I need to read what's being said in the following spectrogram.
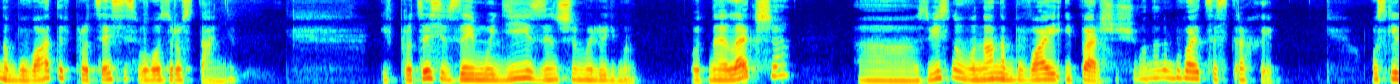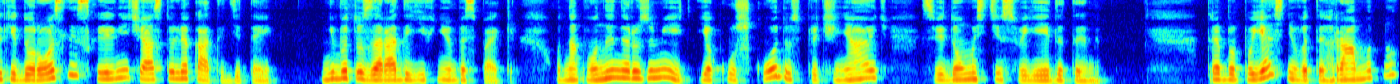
набувати в процесі свого зростання і в процесі взаємодії з іншими людьми. От найлегше, звісно, вона набуває і перше, що вона набуває, це страхи, оскільки дорослі схильні часто лякати дітей, нібито заради їхньої безпеки. Однак вони не розуміють, яку шкоду спричиняють свідомості своєї дитини. Треба пояснювати грамотно,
